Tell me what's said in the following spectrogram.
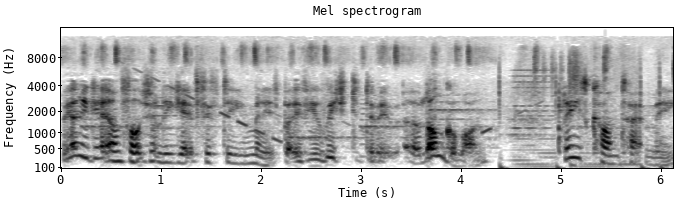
We only get, unfortunately, get 15 minutes, but if you wish to do it a longer one, please contact me,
